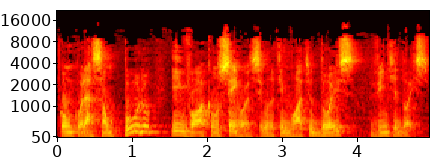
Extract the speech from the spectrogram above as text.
com o coração puro, invocam o Senhor. 2 Timóteo 2, 22.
